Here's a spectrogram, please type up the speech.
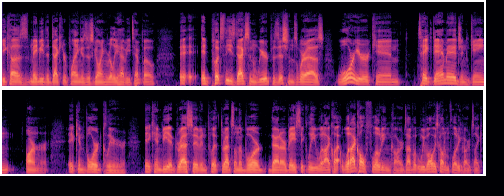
because maybe the deck you're playing is just going really heavy tempo. It, it puts these decks in weird positions. Whereas Warrior can take damage and gain armor. It can board clear. It can be aggressive and put threats on the board that are basically what I call what I call floating cards. I've, we've always called them floating cards. Like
